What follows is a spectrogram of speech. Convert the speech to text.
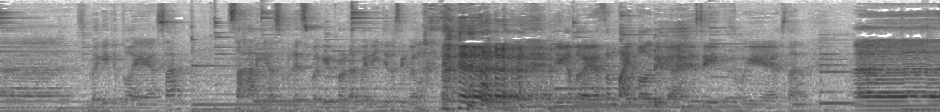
eh, sebagai ketua yayasan, seharinya sebenarnya sebagai product manager sih bang. Sebagai ketua yayasan title juga aja sih Eh,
